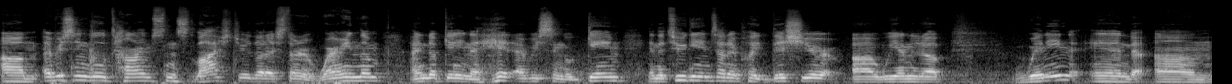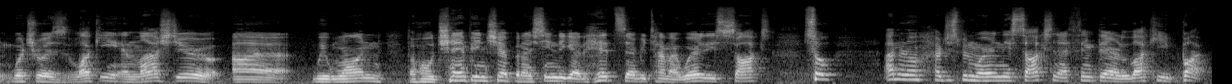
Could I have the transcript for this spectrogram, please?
Um, every single time since last year that I started wearing them, I ended up getting a hit every single game. In the two games that I played this year, uh, we ended up winning, and um, which was lucky. And last year, uh, we won the whole championship, and I seem to get hits every time I wear these socks. So, I don't know, I've just been wearing these socks, and I think they are lucky, but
